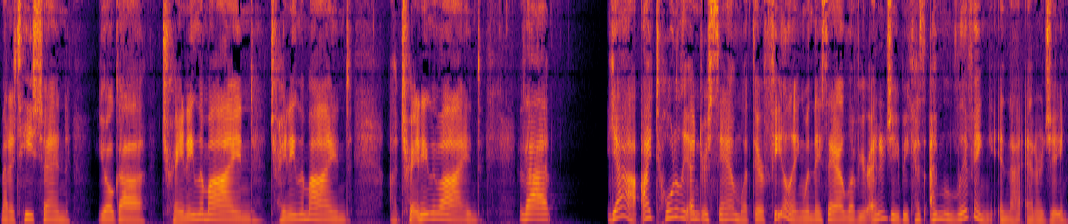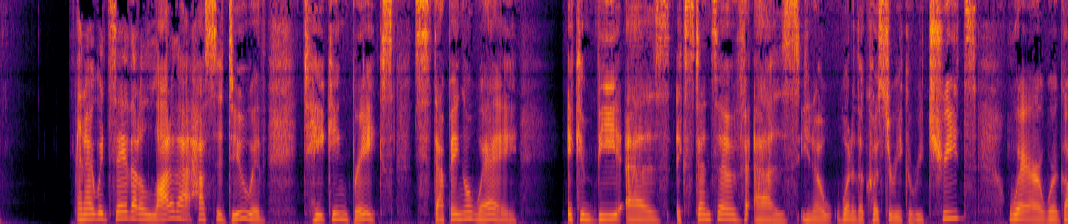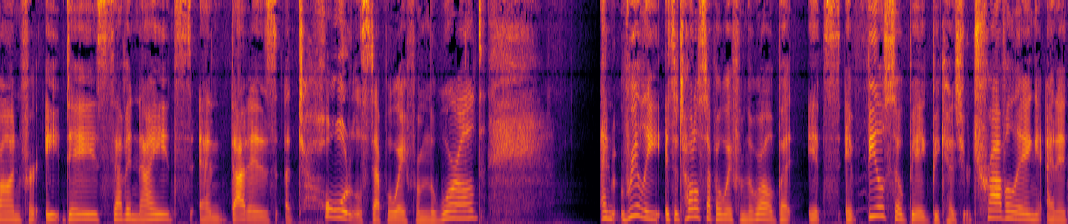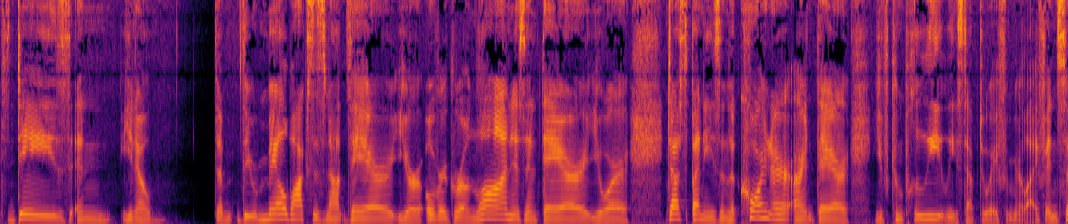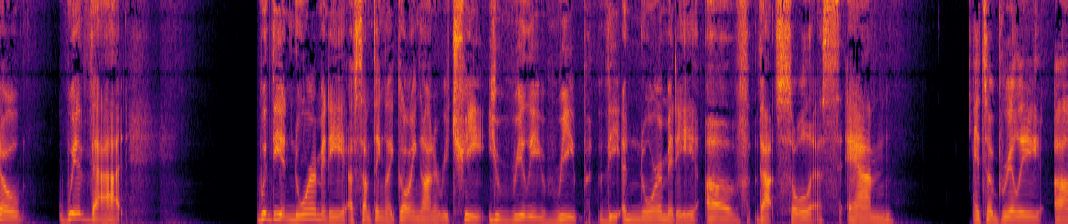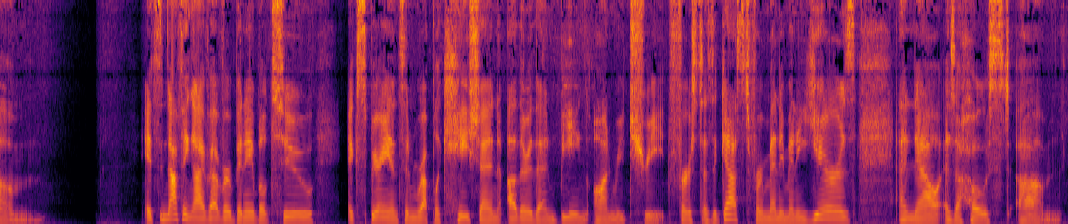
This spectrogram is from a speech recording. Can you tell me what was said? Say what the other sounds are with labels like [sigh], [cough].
meditation, yoga, training the mind, training the mind, uh, training the mind, that yeah, I totally understand what they're feeling when they say, I love your energy because I'm living in that energy. And I would say that a lot of that has to do with taking breaks, stepping away. It can be as extensive as, you know, one of the Costa Rica retreats where we're gone for eight days, seven nights, and that is a total step away from the world and really it's a total step away from the world but it's it feels so big because you're traveling and it's days and you know the, the your mailbox is not there your overgrown lawn isn't there your dust bunnies in the corner aren't there. You've completely stepped away from your life. And so with that with the enormity of something like going on a retreat, you really reap the enormity of that solace. And it's a really, um, it's nothing I've ever been able to experience in replication other than being on retreat. First as a guest for many, many years, and now as a host. Um,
